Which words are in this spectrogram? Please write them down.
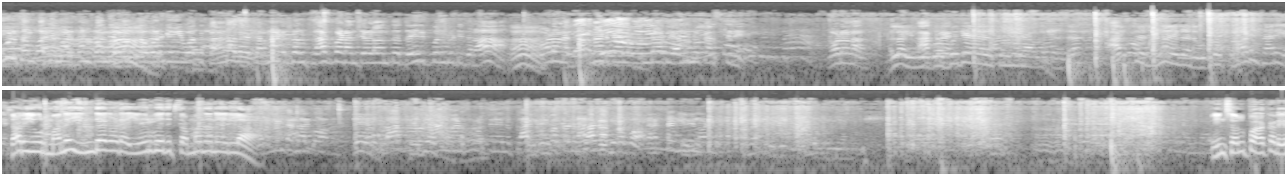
ಕೂಲ್ ಸಂಪಾದನೆ ಮಾಡ್ಕೊಂಡು ಬಂದಿರೋಂಥವ್ರಿಗೆ ಇವತ್ತು ಕನ್ನಡ ಕರ್ನಾಟಕದಲ್ಲಿ ಫ್ಲಾಗ್ ಬೇಡ ಅಂತ ಹೇಳೋ ಅಂತ ಧೈರ್ಯಕ್ಕೆ ಬಂದ್ಬಿಟ್ಟಿದಾರಾ? ನೋಡೋಣ ಕರ್ನಾಟಕ ಒಂದಾದ್ರು ಎಲ್ಲರೂ ಕರೆಸ್ತೀನಿ. ನೋಡೋಣ. ಅಲ್ಲ ಸರ್, ಇವ್ರ ಮನೆ ಹಿಂದೆಗಡೆ ಇವ್ರಿಗೂ ಇದಕ್ಕೆ ಸಂಬಂಧನೇ ಇಲ್ಲ. ಇನ್ ಸ್ವಲ್ಪ ಆ ಕಡೆ,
